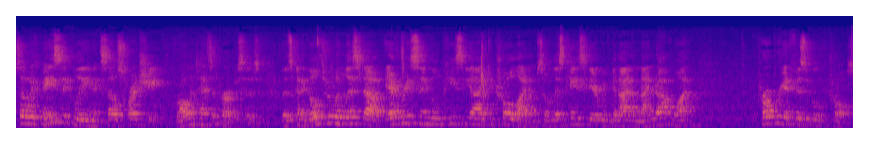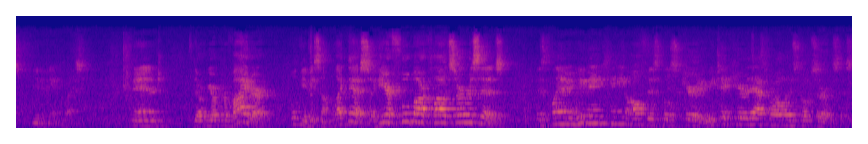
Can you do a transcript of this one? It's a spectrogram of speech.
So it's basically an Excel spreadsheet, for all intents and purposes, that's going to go through and list out every single PCI control item. So in this case here, we've got item 9.1, appropriate physical controls need to be in place. And the- your provider will give you something like this. So here, FUBAR Cloud Services is claiming we maintain all physical security. We take care of that for all in-scope services.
